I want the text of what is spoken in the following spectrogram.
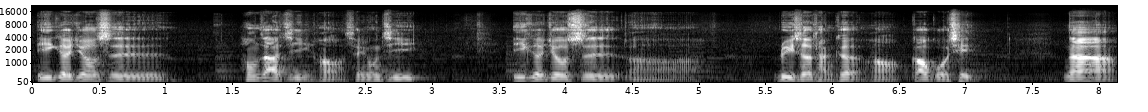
一个就是轰炸机哈陈鏞基，一个就是呃绿色坦克哈高国庆。那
